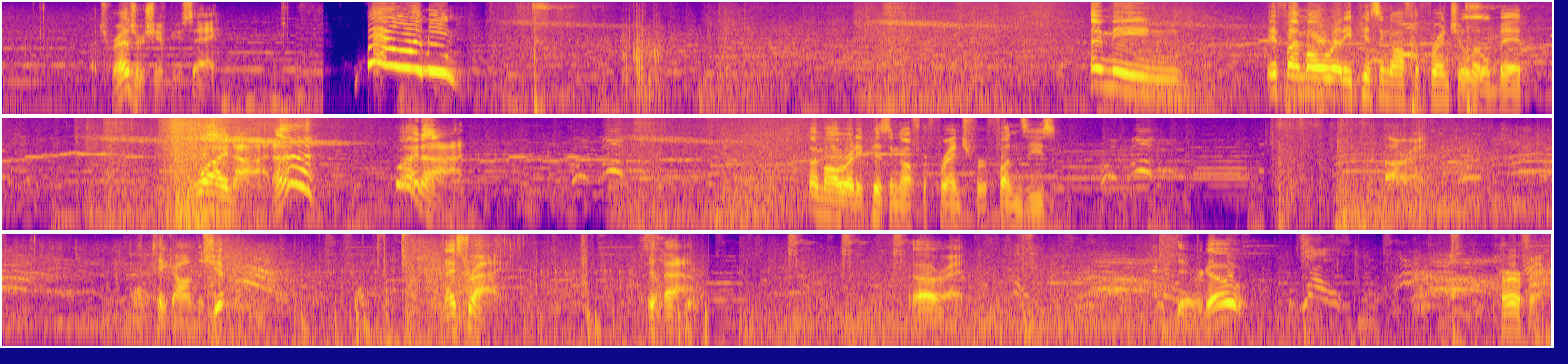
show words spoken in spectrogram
A treasure ship, you say? Well, I mean... I mean... If I'm already pissing off the French a little bit... Why not, huh? Why not? I'm already pissing off the French for funsies. Take on the ship. Nice try. Alright. There we go. Perfect.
